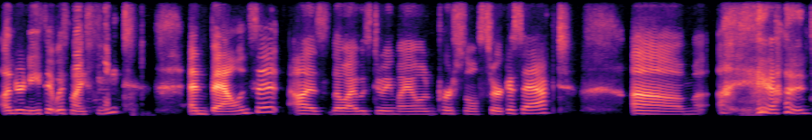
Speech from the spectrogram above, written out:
underneath it with my feet and balance it as though i was doing my own personal circus act um and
